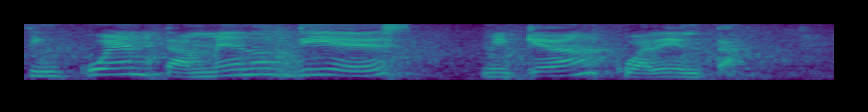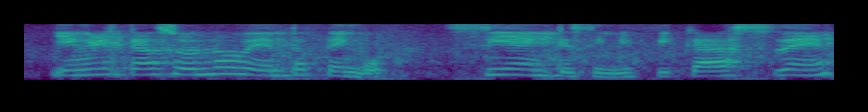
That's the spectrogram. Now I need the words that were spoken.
50 menos 10 me quedan 40. Y en el caso del 90 tengo 100 que significa C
